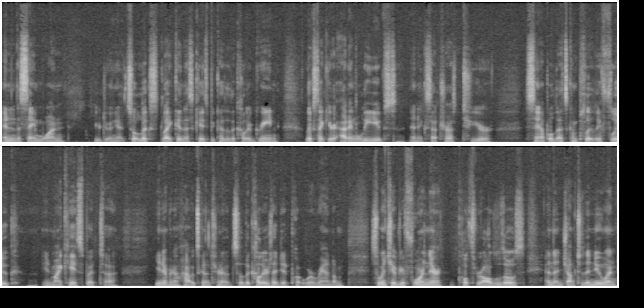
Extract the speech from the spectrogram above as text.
and in the same one you're doing it. So it looks like in this case because of the color green looks like you're adding leaves and etc to your sample. That's completely fluke in my case but uh, you never know how it's gonna turn out. So the colors I did put were random. So once you have your four in there pull through all of those and then jump to the new one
